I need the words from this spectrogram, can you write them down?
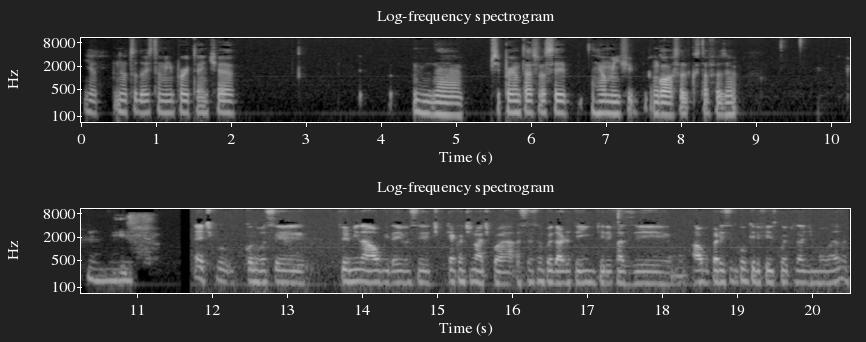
E no outro dois também é importante é né, se perguntar se você realmente gosta do que está fazendo. Isso. É, tipo, quando você termina algo e daí você tipo, quer continuar. Tipo, a, a sensação que o Eduardo tem em querer fazer algo parecido com o que ele fez com o episódio de Moana.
